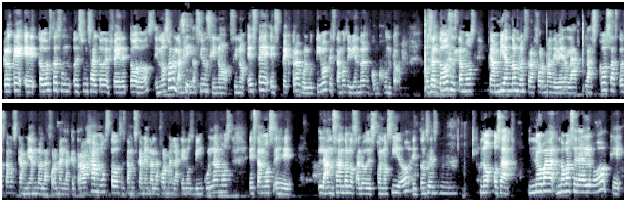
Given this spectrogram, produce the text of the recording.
creo que eh, todo esto es un, es un, salto de fe de todos, y no solo la meditación, sino, sino este espectro evolutivo que estamos viviendo en conjunto. O sea, todos estamos cambiando nuestra forma de ver las cosas, todos estamos cambiando la forma en la que trabajamos, todos estamos cambiando la forma en la que nos vinculamos, estamos eh, lanzándonos a lo desconocido. Entonces, no, o sea, no va, no va a ser algo que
